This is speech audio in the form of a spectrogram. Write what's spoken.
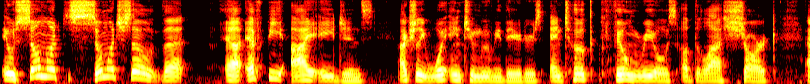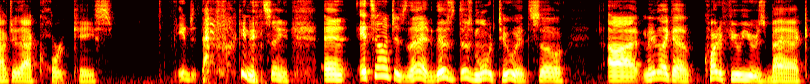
It was so much, so much so that uh, FBI agents actually went into movie theaters and took film reels of the last shark after that court case. It's fucking insane, and it's not just that. There's there's more to it. So, uh, maybe like a quite a few years back,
